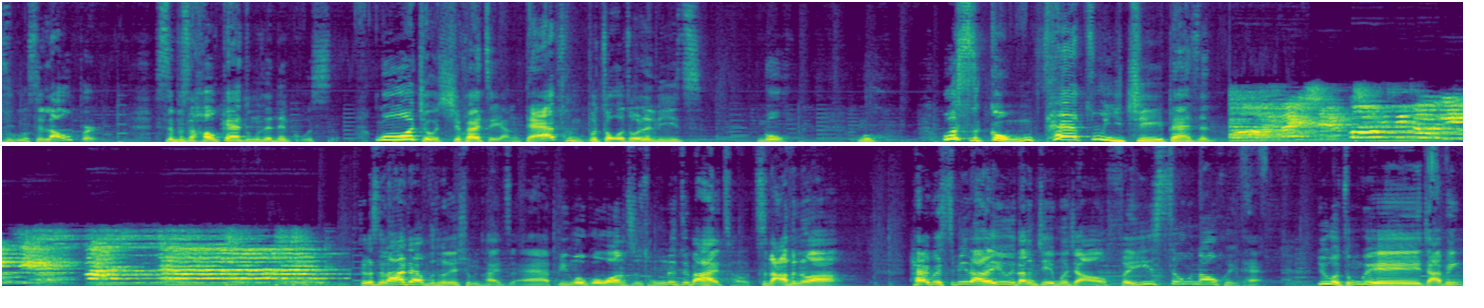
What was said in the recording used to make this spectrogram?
筑公司老板儿。是不是好感动人的故事？我就喜欢这样单纯不做作的励志。我，我，我是共产主义接班人。我们是共产主义接班人。这个是哪家屋头的熊孩子？哎，比我哥王思聪的嘴巴还臭，吃大粪了吗？韩国思密达的有一档节目叫《非首脑会谈》，有个中国嘉宾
